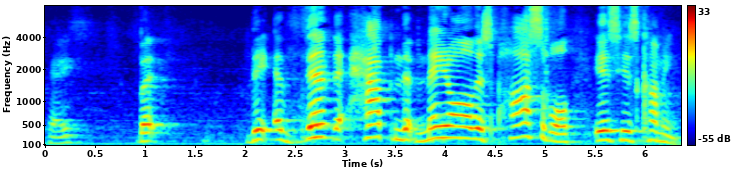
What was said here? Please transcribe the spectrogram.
Okay? But the event that happened that made all this possible is his coming.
